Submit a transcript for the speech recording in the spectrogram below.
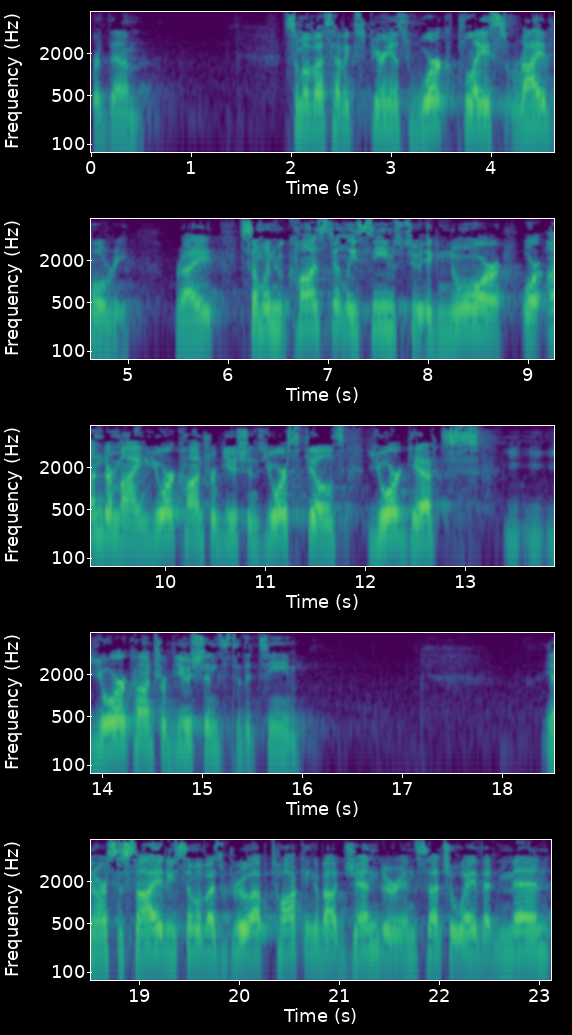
toward them. Some of us have experienced workplace rivalry, right? Someone who constantly seems to ignore or undermine your contributions, your skills, your gifts, your contributions to the team. In our society, some of us grew up talking about gender in such a way that men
